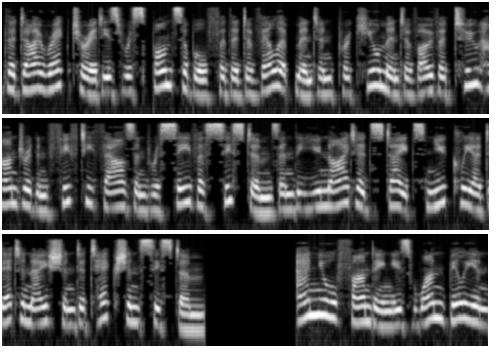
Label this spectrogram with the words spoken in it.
The Directorate is responsible for the development and procurement of over 250,000 receiver systems and the United States Nuclear Detonation Detection System. Annual funding is $1 billion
